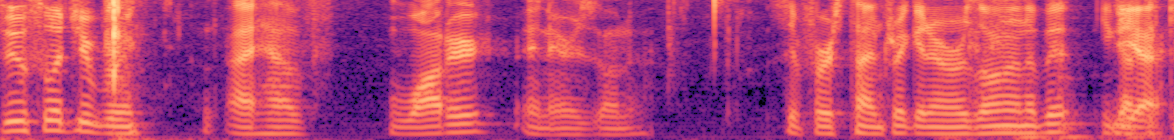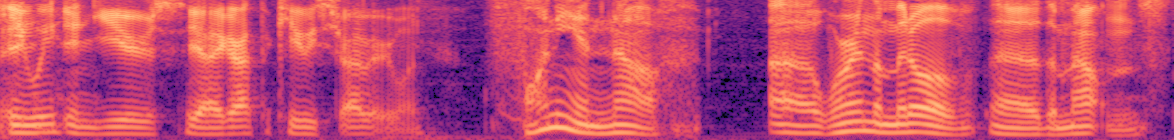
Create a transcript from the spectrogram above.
Zeus, what'd you bring? I have water in Arizona. It's your first time drinking Arizona in a bit. You got yeah, the kiwi. in, in years. Yeah, I got the kiwi strawberry one. Funny enough, uh, we're in the middle of uh, the mountains.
